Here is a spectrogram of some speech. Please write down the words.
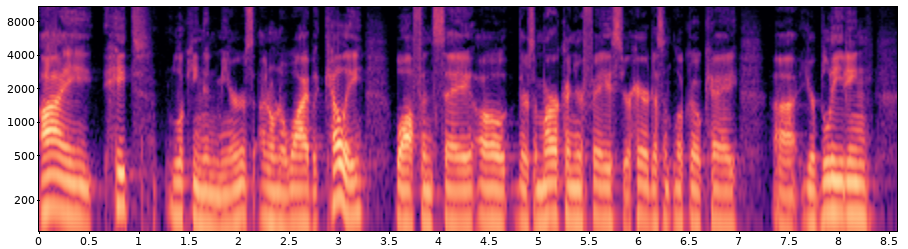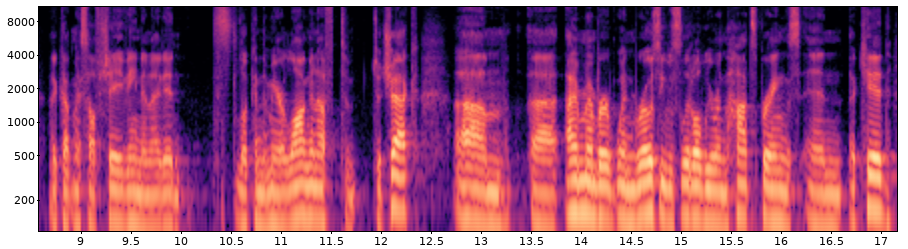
I hate looking in mirrors. I don't know why, but Kelly will often say, Oh, there's a mark on your face. Your hair doesn't look okay. Uh, you're bleeding. I got myself shaving and I didn't look in the mirror long enough to, to check. Um, uh, I remember when Rosie was little, we were in the hot springs, and a kid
